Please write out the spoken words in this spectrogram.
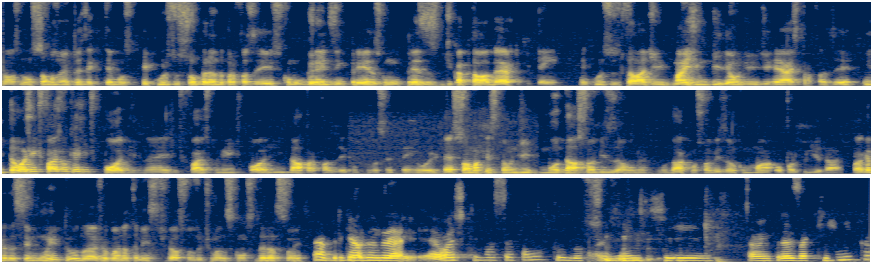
Nós não somos uma empresa que temos recursos sobrando para fazer isso, como grandes empresas, como empresas de capital aberto que têm recursos, sei lá, de mais de um bilhão de, de reais para fazer. Então a gente faz o que a gente pode, né? A gente faz o que a gente pode e dá para fazer com o que você tem hoje. É só uma questão de mudar a sua visão, né? Mudar com a sua visão como uma oportunidade. Vou agradecer muito, né, Giovana, também, se tiver as suas últimas considerações. Ah, obrigada, André. Eu acho que você falou tudo. A gente é uma empresa química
